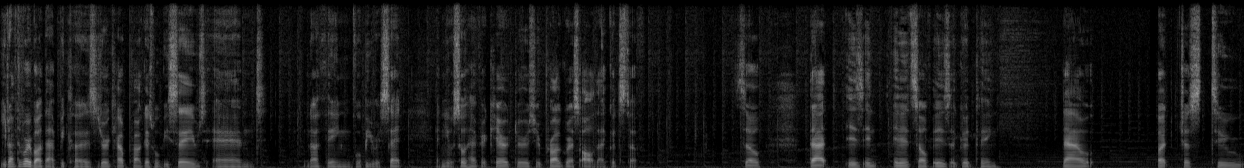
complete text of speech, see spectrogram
you don't have to worry about that because your account progress will be saved and nothing will be reset and you'll still have your characters, your progress, all that good stuff. So that is in, in itself is a good thing. Now, but just to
